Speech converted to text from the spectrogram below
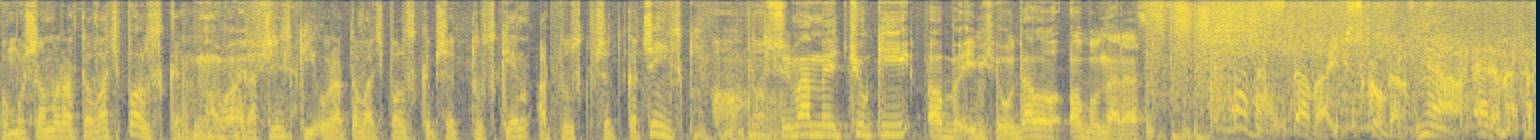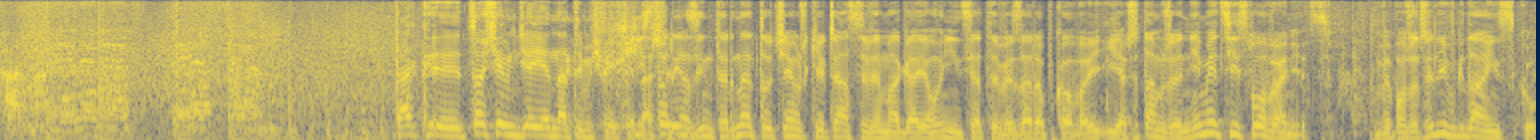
Bo muszą uratować Polskę. No właśnie. Kaczyński uratować Polskę przed Tuskiem, a Tusk przed Kaczyńskim. No. Trzymamy kciuki, oby im się udało, obu naraz. Wstawaj, Wstawaj, szkoda dnia w RMF FM. Tak, y, co się dzieje na tym świecie Historia z naszym? internetu, ciężkie czasy wymagają inicjatywy zarobkowej i ja czytam, że Niemiec i Słoweniec wypożyczyli w Gdańsku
